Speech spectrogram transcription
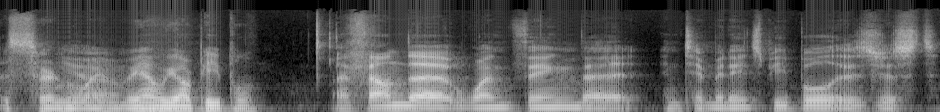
a certain way. Yeah. But yeah, we are people. I found that one thing that intimidates people is just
